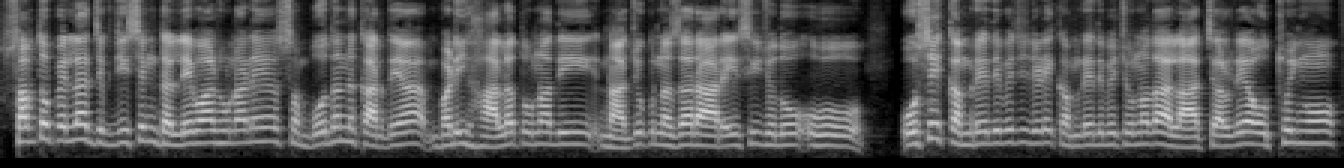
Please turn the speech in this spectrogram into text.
ਸਭ ਤੋਂ ਪਹਿਲਾਂ ਜਗਜੀਤ ਸਿੰਘ ਡੱਲੇਵਾਲ ਉਹਨਾਂ ਨੇ ਸੰਬੋਧਨ ਕਰਦਿਆਂ ਬੜੀ ਹਾਲਤ ਉਹਨਾਂ ਦੀ ਨਾਜ਼ੁਕ ਨਜ਼ਰ ਆ ਰਹੀ ਸੀ, ਜਦੋਂ ਉਹ ਉਸੇ ਕਮਰੇ ਦੇ ਵਿੱਚ, ਜਿਹੜੇ ਕਮਰੇ ਦੇ ਵਿੱਚ ਉਹਨਾਂ ਦਾ ਇਲਾਜ ਚੱਲ ਰਿਹਾ, ਉੱਥੋਂ ਹੀ ਉਹ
